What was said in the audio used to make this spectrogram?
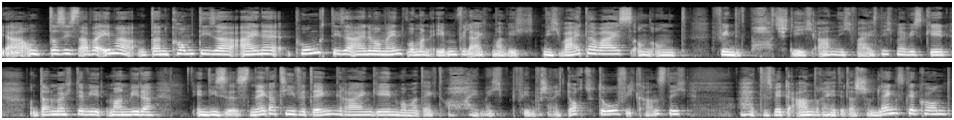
Ja, und das ist aber immer, und dann kommt dieser eine Punkt, dieser eine Moment, wo man eben vielleicht mal nicht weiter weiß und, und findet, boah, jetzt stehe ich an, ich weiß nicht mehr, wie es geht. Und dann möchte man wieder in dieses negative Denken reingehen, wo man denkt, oh, ich bin wahrscheinlich doch zu doof, ich kann es nicht. Ah, das wird der andere hätte das schon längst gekonnt.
